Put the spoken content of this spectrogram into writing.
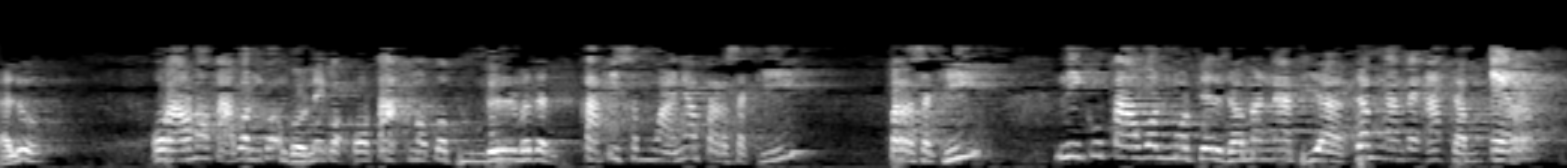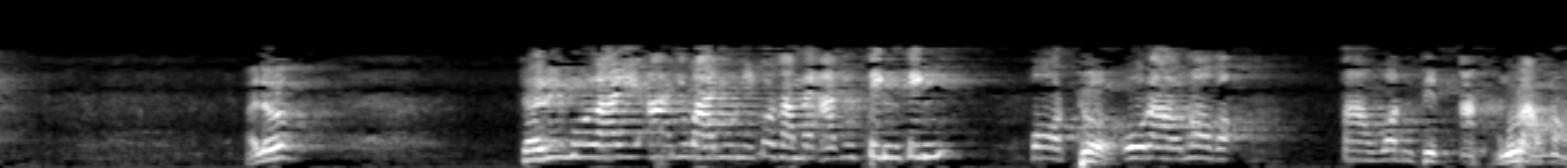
Halo. Ora ana tawon kok nggone kok kotak napa bunder mboten, tapi semuanya persegi persegi niku tawon model zaman Nabi Adam nganti Adam R. Halo. Dari mulai ayu-ayu niku sampai ayu ting-ting padha ora ana kok tawon bid'ah, ora ana.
